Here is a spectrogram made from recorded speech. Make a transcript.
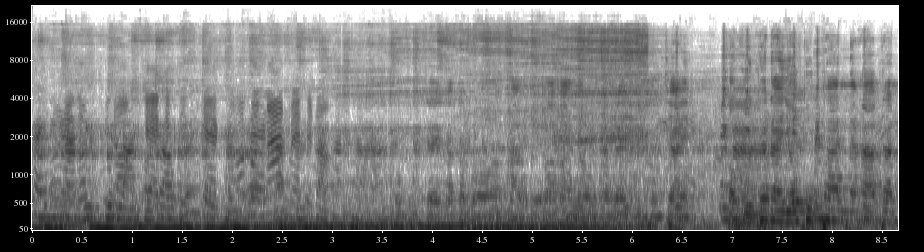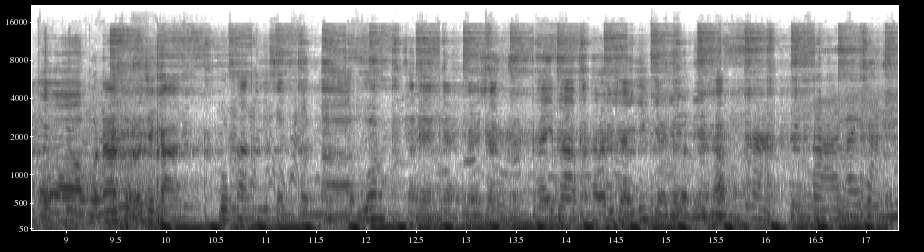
ชัยในงานบุญคุณลานของเราเพิ่งเป็นครั้งแรกค่ะท่านค่ะ ผมภูมิใจครับท่านผอครับว่าบ้านเราทำได้ดีภูมิใจ ขอบคุณท่านนายกทุกท่านนะครับ ท่านผอหัวหน้าส่วนราชการ ทุกท่านที่ส่งคนมาร่วมแสดงแจกแฟชั่นให้ภาพพันธรพิชัยยิ่งใหญ่ในวันนี้ครับค่ะในครั้งนี้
